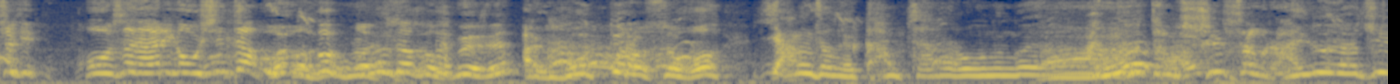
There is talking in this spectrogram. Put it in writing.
저기 어사 나리가 오신다. 어사가 왜? 아니, 못 들었어. 양전을 감찰하러 오는 거야. 안 그렇다면 실상을 알려야지.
